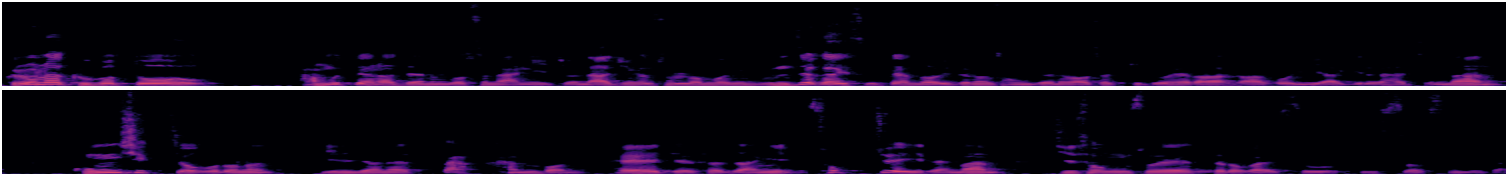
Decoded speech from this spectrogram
그러나 그것도 아무 때나 되는 것은 아니죠. 나중에 솔로몬이 문제가 있을 때 너희들은 성전에 와서 기도해라 라고 이야기를 하지만 공식적으로는 1년에 딱 한 번 대제사장이 속죄일에만 지성소에 들어갈 수 있었습니다.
